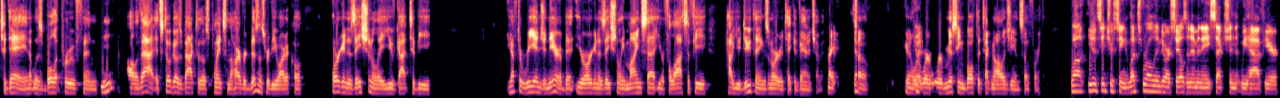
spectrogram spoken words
today and it was bulletproof and mm-hmm. all of that, it still goes back to those points in the Harvard Business Review article. Organizationally, you've got to be, you have to re engineer a bit your organizationally mindset, your philosophy, how you do things in order to take advantage of it. Right. Yep. So, you know, we're, we're, we're missing both the technology and so forth. Well, you know, it's interesting. Let's roll into our sales and M&A section that we have here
